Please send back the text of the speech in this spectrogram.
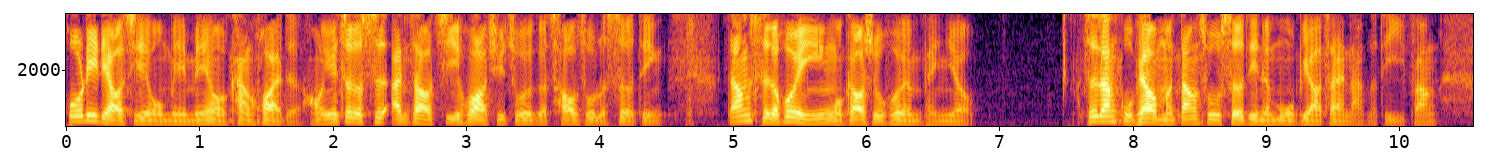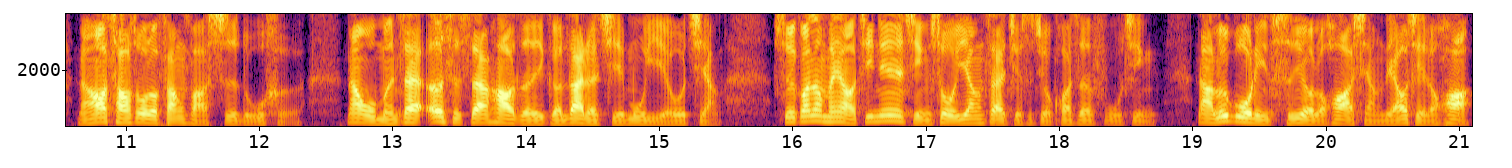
获利了结我们也没有看坏的，好，因为这个是按照计划去做一个操作的设定。当时的会员我告诉会员朋友，这张股票我们当初设定的目标在哪个地方，然后操作的方法是如何。那我们在二十三号的一个 Live 的节目也有讲。所以，观众朋友，今天的景硕一样在九十九块这附近。那如果你持有的话，想了解的话，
